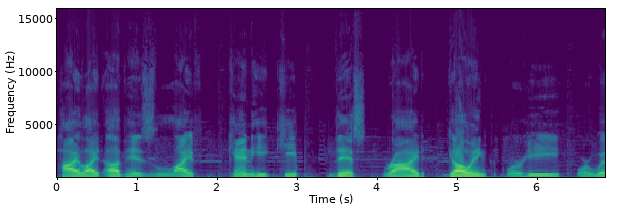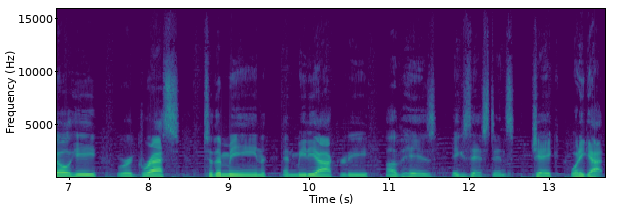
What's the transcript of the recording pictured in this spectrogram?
Highlight of his life. Can he keep this ride going, or he or will he regress to the mean and mediocrity of his existence? Jake, what do you got?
